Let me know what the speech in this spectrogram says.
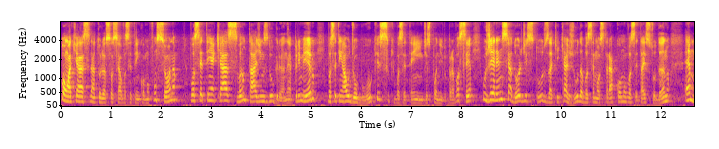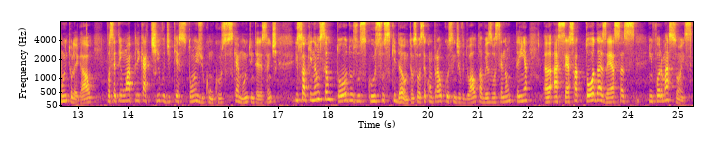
Bom, aqui a assinatura social você tem como funciona. Você tem aqui as vantagens do GRAN. Né? Primeiro, você tem audiobooks que você tem disponível para você. O gerenciador de estudos aqui que ajuda você a mostrar como você está estudando é muito legal. Você tem um aplicativo de questões de concursos que é muito interessante. Isso aqui não são todos os cursos que dão. Então, se você comprar o curso individual, talvez você não tenha uh, acesso a todas essas informações.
